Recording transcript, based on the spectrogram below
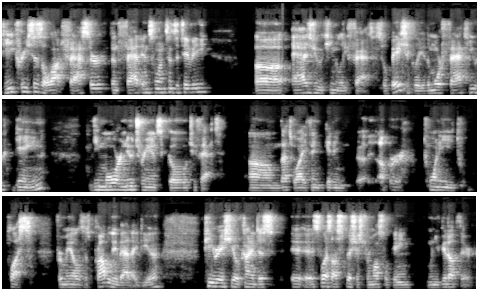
decreases a lot faster than fat insulin sensitivity uh, as you accumulate fat. So basically, the more fat you gain, the more nutrients go to fat. Um, that's why I think getting uh, upper 20 plus for males is probably a bad idea. P ratio kind of just it's less auspicious for muscle gain when you get up there.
